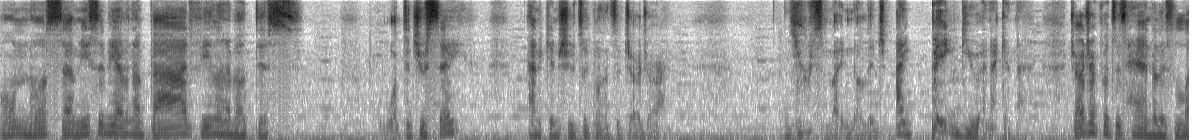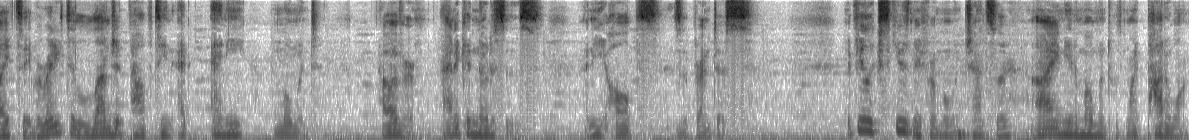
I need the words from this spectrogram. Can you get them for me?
Oh no, sir. Misa be having a bad feeling about this. What did you say? Anakin shoots a glance at Jar Jar. Use my knowledge. I beg you, Anakin. Jar Jar puts his hand on his lightsaber, ready to lunge at Palpatine at any moment. However, Anakin notices, and he halts his apprentice. If you'll excuse me for a moment, Chancellor, I need a moment with my Padawan,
